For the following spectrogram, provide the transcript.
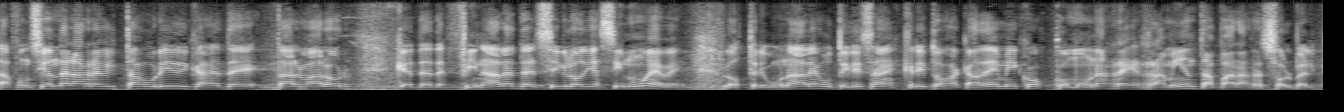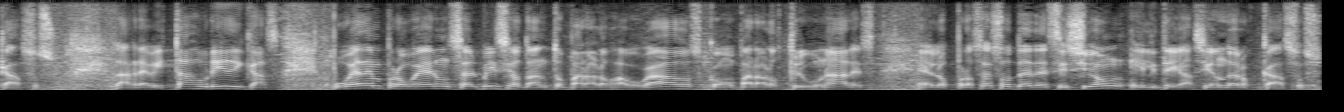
La función de las revistas jurídicas es de tal valor que desde finales del siglo XIX los tribunales utilizan escritos académicos como una herramienta para resolver casos. Las revistas jurídicas pueden proveer un servicio tanto para los abogados como para los tribunales en los procesos de decisión y litigación de los casos.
